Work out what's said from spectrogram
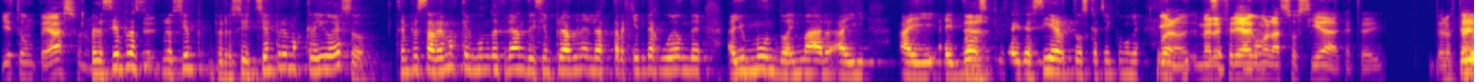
y esto es un pedazo. Pero siempre, pero siempre, pero sí, siempre hemos creído eso. Siempre sabemos que el mundo es grande y siempre hablan en las tarjetas web donde hay un mundo, hay mar, hay, hay, hay Claro. bosques, hay desiertos, ¿cachai? Como que, Bueno, me refería siempre- como a la sociedad, ¿cachai? Pero, está Pero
